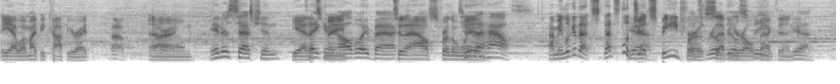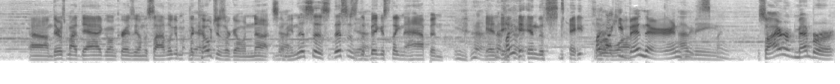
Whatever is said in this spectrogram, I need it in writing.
Yeah, well, it might be copyright. Oh, all right. Um, Interception. Yeah, that's taking me. it all the way back to the house for the to win. To the house. I mean, look at that. That's legit Yeah. speed for That's a seven year old back then. Yeah. Um, there's my dad going crazy on the side. Look at my, the Yeah. coaches are going nuts. I mean, this is this is the biggest thing to happen in, in, in the state. For Play a like while. you've been there, Aaron. I mean, So I remember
